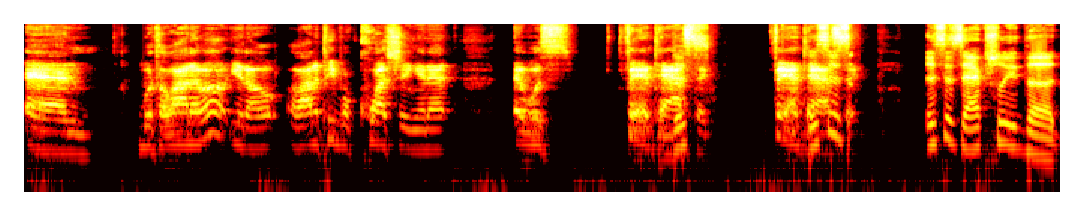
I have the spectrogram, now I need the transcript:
and with a lot of uh, you know a lot of people questioning it it was fantastic fantastic This is this is actually the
